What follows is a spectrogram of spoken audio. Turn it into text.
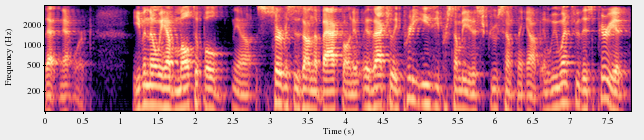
that network. Even though we have multiple you know, services on the backbone, it was actually pretty easy for somebody to screw something up. And we went through this period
